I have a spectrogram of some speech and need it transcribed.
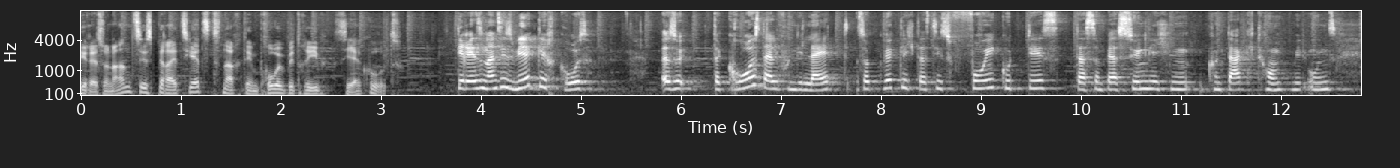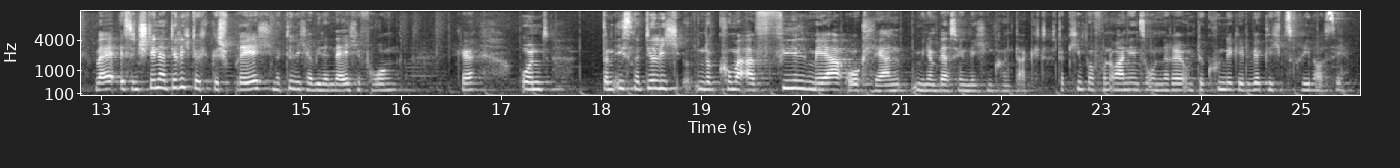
Die Resonanz ist bereits jetzt nach dem Probebetrieb sehr gut. Die Resonanz ist wirklich groß. Also der Großteil von den Leuten sagt wirklich, dass das voll gut ist, dass sie einen persönlichen Kontakt haben mit uns, weil es entstehen natürlich durch Gespräch natürlich auch wieder neue Fragen. Gell? Und dann ist natürlich, dann kann man auch viel mehr erklären mit einem persönlichen Kontakt. Da kommt man von einem ins andere und der Kunde geht wirklich zufrieden aussehen.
